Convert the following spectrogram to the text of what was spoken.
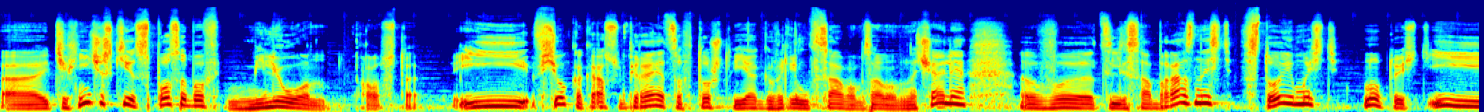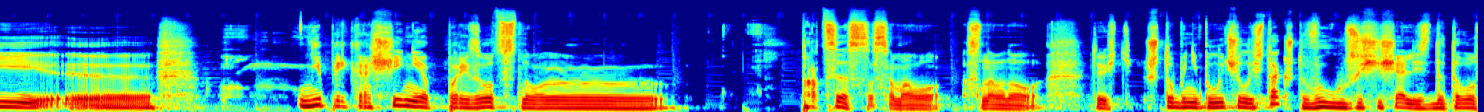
Э, технически способов миллион просто. И все как раз упирается в то, что я говорил в самом-самом начале, в целесообразность, в стоимость, ну, то есть и э, непрекращение производственного процесса самого основного. То есть, чтобы не получилось так, что вы защищались до того,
